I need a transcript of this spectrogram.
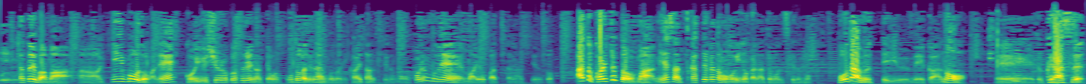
例えばまああー、キーボードがね、こういう収録をするようになってお音が出ないものに変えたんですけども、これもね、まあ良かったなっていうのと、あとこれちょっとまあ皆さん使ってる方も多いのかなと思うんですけども、ボダムっていうメーカーの、えーと、グラス。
